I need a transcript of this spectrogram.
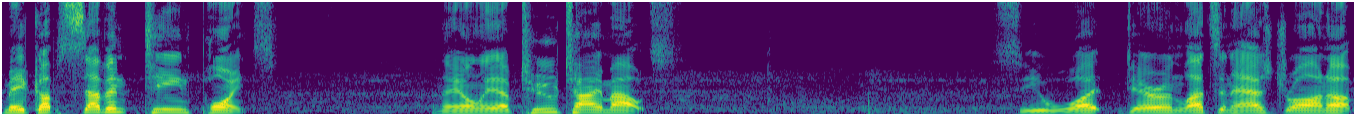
make up 17 points. And they only have two timeouts. See what Darren Letson has drawn up.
